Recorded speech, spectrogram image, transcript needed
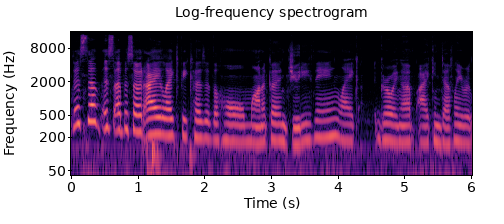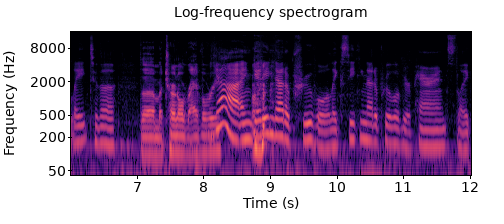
This this episode I liked because of the whole Monica and Judy thing. Like growing up, I can definitely relate to the The maternal rivalry? Yeah, and getting that approval, like seeking that approval of your parents, like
